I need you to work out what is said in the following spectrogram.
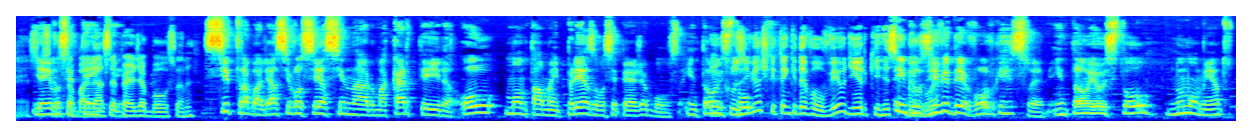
É, se e aí você trabalhar, você perde a bolsa, né? Se trabalhar, se você assinar uma carteira ou montar uma empresa, você perde a bolsa. Então, inclusive, estou... acho que tem que devolver o dinheiro que recebeu. Inclusive, é? devolve o que recebe. Então, eu estou, no momento,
